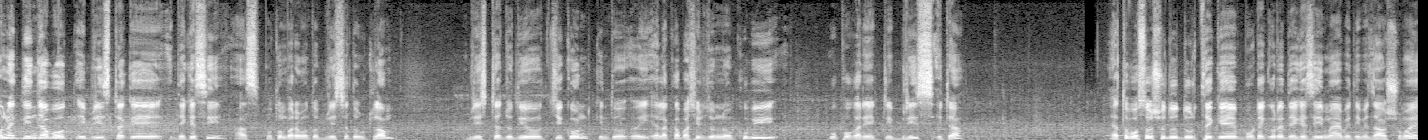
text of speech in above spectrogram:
অনেক দিন যাবৎ এই ব্রিজটাকে দেখেছি। আজ প্রথমবারের মতো ব্রিজটাতে উঠলাম। ব্রিজটা যদিও চিকন, কিন্তু ওই এলাকাবাসীর জন্য খুবই উপকারী একটি ব্রিজ এটা। এত বছর শুধু দূর থেকে বোটে করে দেখেছি মায়াবী দ্বীপে যাওয়ার সময়।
